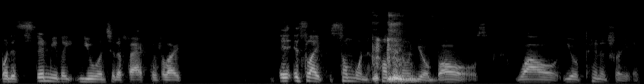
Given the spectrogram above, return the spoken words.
but it's stimulating you into the fact of like it's like someone humming on your balls while you're penetrating.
